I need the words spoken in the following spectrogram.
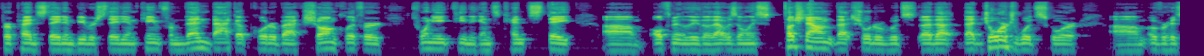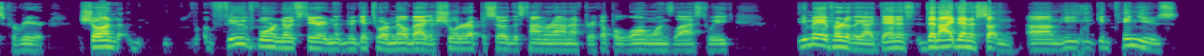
for Penn State in Beaver Stadium, came from then backup quarterback Sean Clifford, 2018 against Kent State. Um, ultimately, though, that was the only touchdown that Shoulder would uh, that that George would score um, over his career. Sean, a few more notes here, and then we get to our mailbag. A shorter episode this time around after a couple long ones last week. You may have heard of the guy, Dennis Dani Dennis Sutton. Um, he, he continues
